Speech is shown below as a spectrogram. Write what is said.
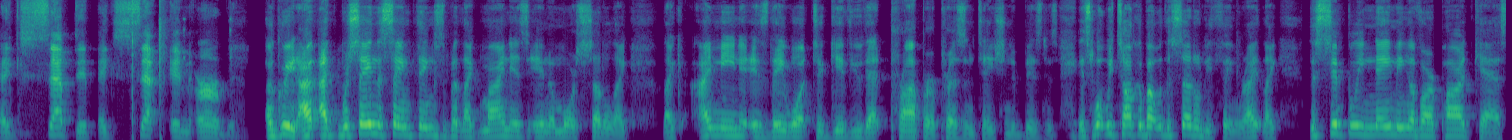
accepted except in urban Agreed. I, I we're saying the same things, but like mine is in a more subtle, like like I mean is they want to give you that proper presentation to business. It's what we talk about with the subtlety thing, right? Like the simply naming of our podcast,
